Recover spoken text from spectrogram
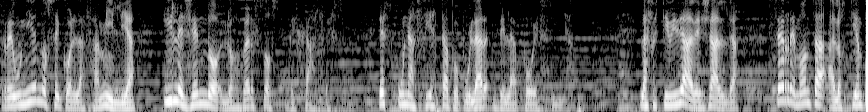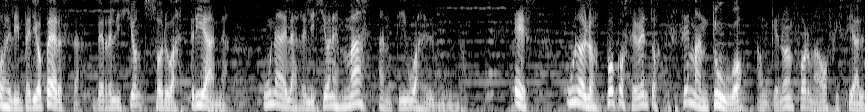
Reuniéndose con la familia y leyendo los versos de Jafes. Es una fiesta popular de la poesía. La festividad de Yalda se remonta a los tiempos del imperio persa, de religión zoroastriana, una de las religiones más antiguas del mundo. Es uno de los pocos eventos que se mantuvo, aunque no en forma oficial,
